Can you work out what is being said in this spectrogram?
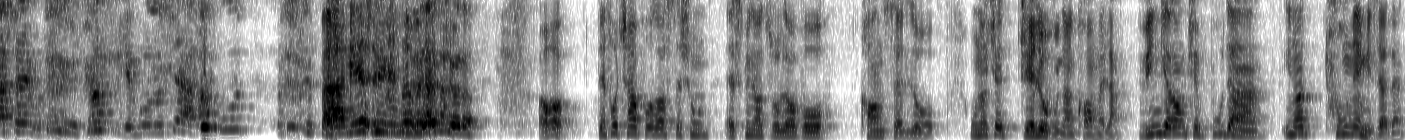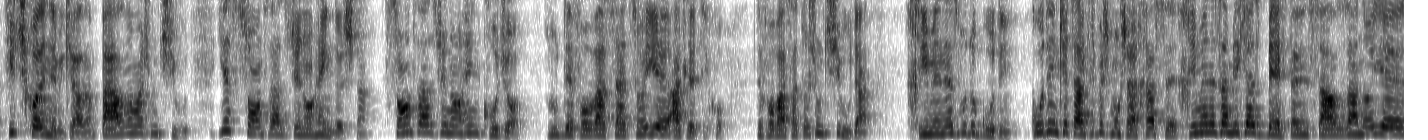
قشنگ بود. راست میگه بونوچی عقب بود. بقیه ریخته بودن جلو آقا دفاع چپ و راستشون اسپیناتزولا و کانسلو اونا که جلو بودن کاملا. وینگرام که بودن اینا تو نمی‌زدن. هیچ کاری نمی‌کردن. برنامهشون چی بود؟ یه سانتر از جناحین داشتن. سانتر از جناحین کجا؟ رو دفاع وسط های اتلتیکو. دفاع وسطاشون کی بودن؟ خیمنز بود و گودین. گودین که تکلیفش مشخصه. خیمنز هم یکی از بهترین سرزنای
